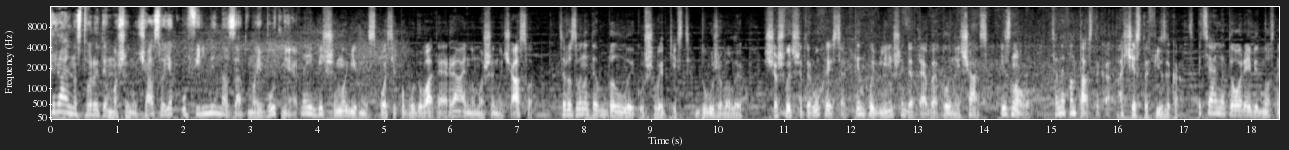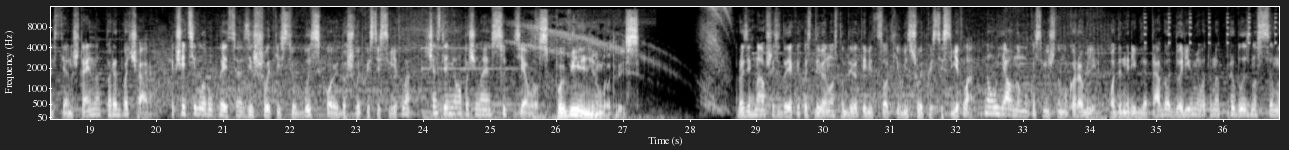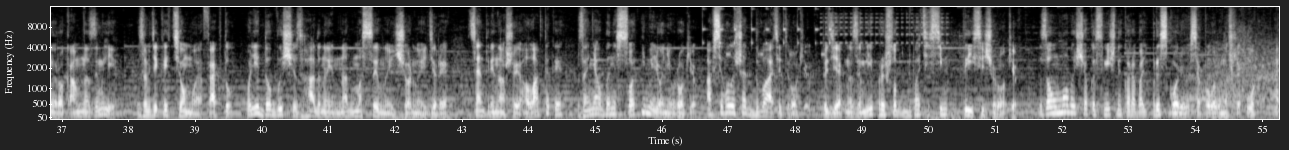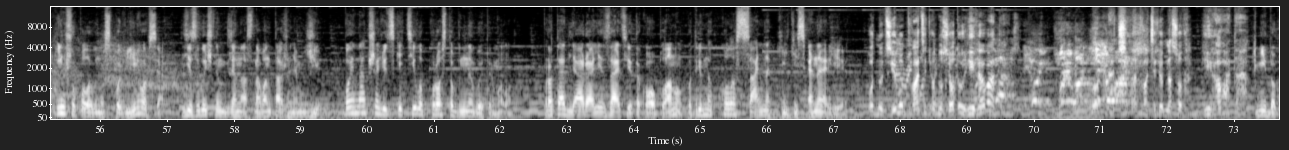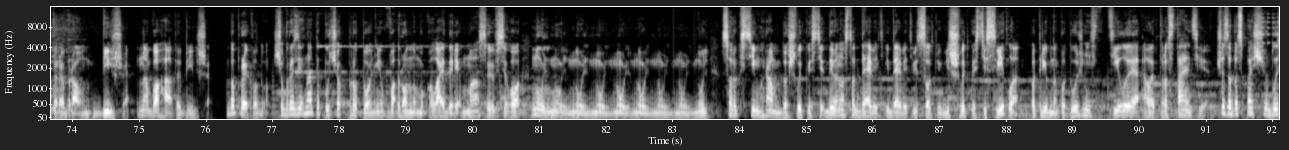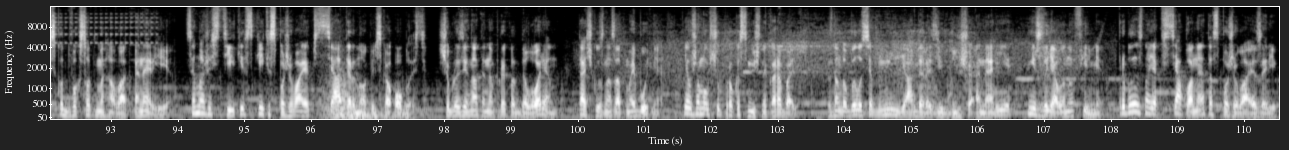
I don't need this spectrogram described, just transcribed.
Чи реально створити машину часу, як у фільмі Назад в майбутнє? Найбільш ймовірний спосіб побудувати реальну машину часу це розвинути велику швидкість, дуже велику. Що швидше ти рухаєшся, тим повільніше для тебе плине час. І знову, це не фантастика, а чиста фізика. Спеціальна теорія відносності Ейнштейна передбачає, якщо тіло рухається зі швидкістю близькою до швидкості світла, час для нього починає суттєво сповільнюватись. Розігнавшись до якихось 99% від швидкості світла на уявному космічному кораблі, один рік для тебе дорівнюватиме приблизно 7 рокам на землі. Завдяки цьому ефекту політ до вище згаданої надмасивної чорної діри в центрі нашої галактики зайняв би не сотні мільйонів років, а всього лише 20 років, тоді як на землі пройшло б 27 тисяч років. За умови, що космічний корабель прискорювався половину шляху, а іншу половину сповільнювався зі звичним для нас навантаженням G, бо інакше людське тіло просто б не витримало. Проте для реалізації такого плану потрібна колосальна кількість енергії. 1,21 гігавата. 1,21 гігавата. Ні, докторе Браун, більше, набагато більше. До прикладу, щоб розігнати пучок протонів в адронному колайдері масою всього 0,000000047 грам до швидкості 99,9% від швидкості світла, потрібна потужність цілої електростанції, що забезпечує близько 200 МВт енергії. Це майже стільки, скільки споживає вся Тернопільська область. Щоб розігнати, наприклад, Делоріан, тачку з назад майбутнє, я вже мовчу про космічний корабель. Знадобилося в мільярди разів більше енергії, ніж заявлено в фільмі, приблизно як вся планета споживає за рік.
